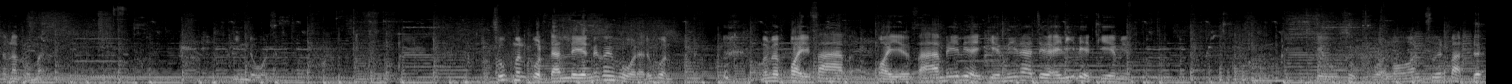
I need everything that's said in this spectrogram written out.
สำหรับผมอะยิงโดนซุปมันกดดันเลนไม่ค่อยโหดอะทุกคน มันแบบปล่อยฟาร์มปล่อยฟาร์มไม่เรื่อยเกมนี้น่าเจอไอริเลดเกมอยู่เดี๋ยวสุกหัวร้อนเฟิร์สบัตรด้วย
